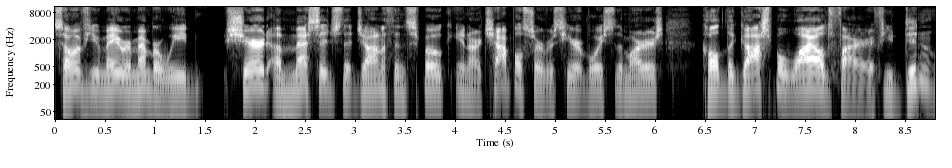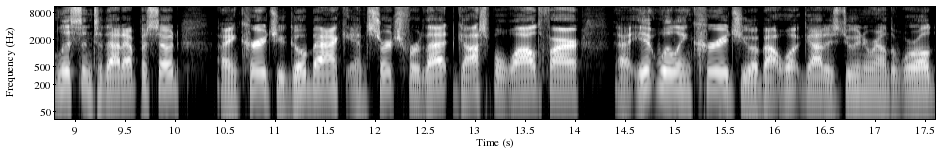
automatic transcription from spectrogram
Some of you may remember we shared a message that Jonathan spoke in our chapel service here at Voice of the Martyrs called The Gospel Wildfire. If you didn't listen to that episode, I encourage you go back and search for that Gospel Wildfire. Uh, it will encourage you about what God is doing around the world.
